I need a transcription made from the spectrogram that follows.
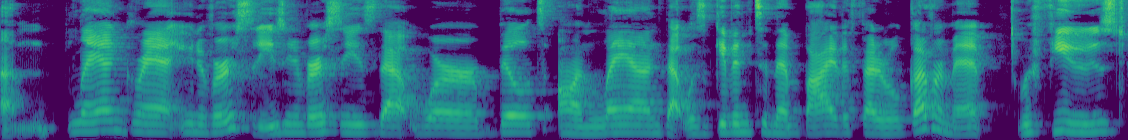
um, land grant universities, universities that were built on land that was given to them by the federal government, refused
